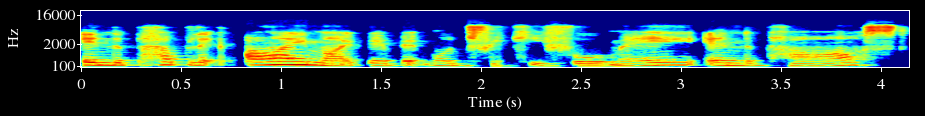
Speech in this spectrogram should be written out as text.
in the public eye might be a bit more tricky for me in the past.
